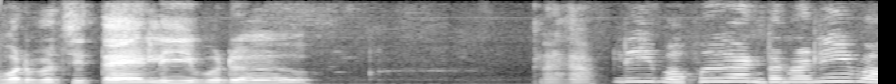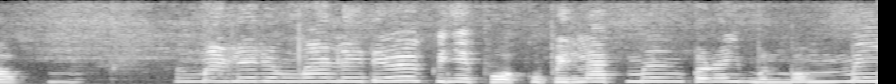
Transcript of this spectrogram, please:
เพิ่นบ่สิแตกลี่บ่เด้อนะครับลี่บ่เพื่อนเพิ่นว่าลี่บ่มึงมาเลยเด้อมึงมาเลยเด้อกูอยากผัวกูไปรับมึงเพิ่นว่าบุญบ่มี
